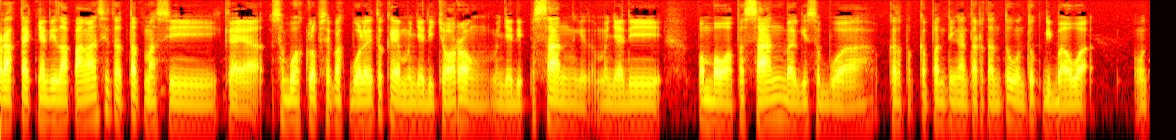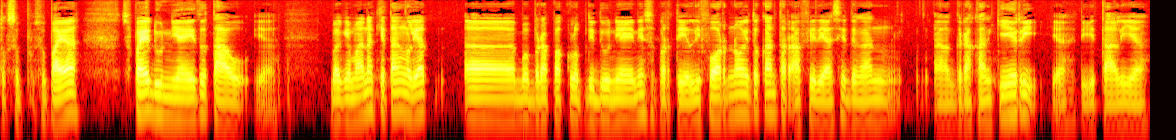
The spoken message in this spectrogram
prakteknya di lapangan sih tetap masih kayak sebuah klub sepak bola itu kayak menjadi corong menjadi pesan gitu menjadi pembawa pesan bagi sebuah ke kepentingan tertentu untuk dibawa untuk supaya supaya dunia itu tahu ya. Bagaimana kita ngelihat uh, beberapa klub di dunia ini seperti Livorno itu kan terafiliasi dengan uh, gerakan kiri ya di Italia.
